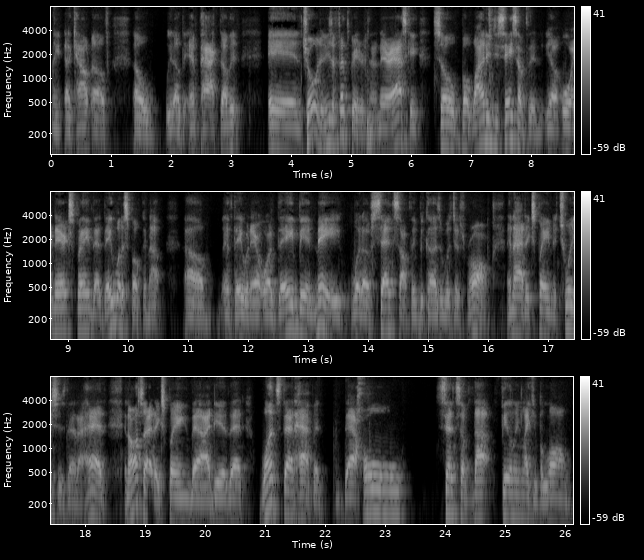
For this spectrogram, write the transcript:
account of uh, you know the impact of it and children, these are fifth graders, and they're asking, so, but why did you say something? You know, or and they explained that they would have spoken up um, if they were there, or they, being me, would have said something because it was just wrong. And I had to explain the choices that I had, and also I had to explain the idea that once that happened, that whole sense of not feeling like you belong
